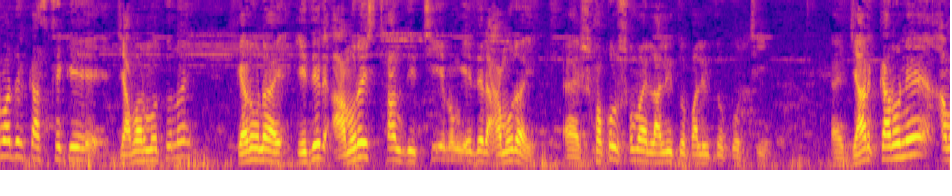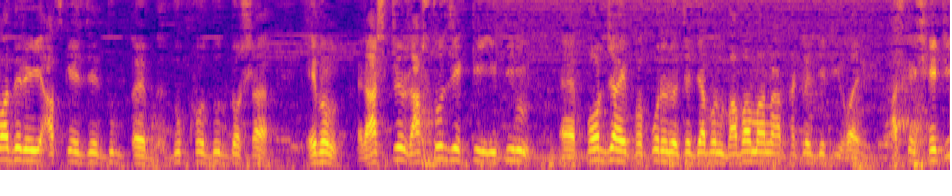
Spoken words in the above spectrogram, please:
আমাদের কাছ থেকে যাওয়ার মতো নয়। কেননা এদের আমরাই স্থান দিচ্ছি এবং এদের আমরাই সকল সময় লালিত পালিত করছি। যার কারণে আমাদের এই আজকে যে দুঃখ দুর্দশা এবং রাষ্ট্রের, রাষ্ট্র যে একটি ইতিম পর্যায়ে পড়ে রয়েছে, যেমন বাবা মা না থাকলে যেটি হয়, আজকে সেটি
